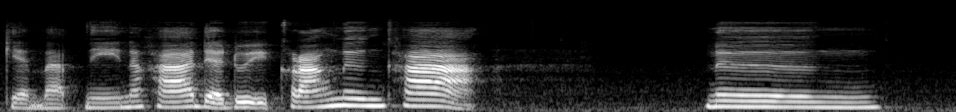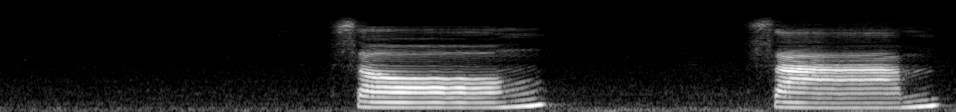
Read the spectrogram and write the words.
เขียนแบบนี้นะคะ เดี๋ยวดูอีกครั้งหนึ่งค่ะ1 2 3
